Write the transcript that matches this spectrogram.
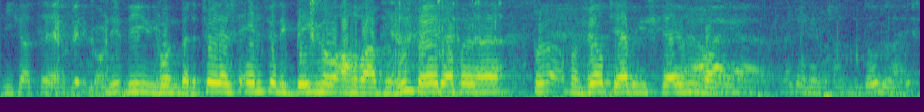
die gaat, eh, Ja, binnenkort. die, die gewoon bij de 2021 bingo al wat beroemdheden op een, eh, op een, op een hebben geschreven. Ja, van, wij, uh, wij deden even zo'n de dodenlijst.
